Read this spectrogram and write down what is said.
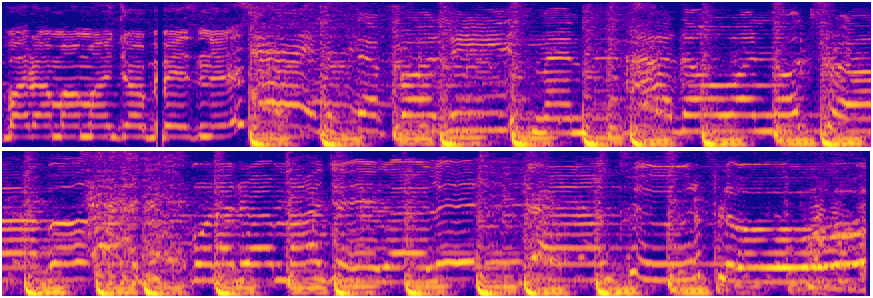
but I'm on mind your business.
